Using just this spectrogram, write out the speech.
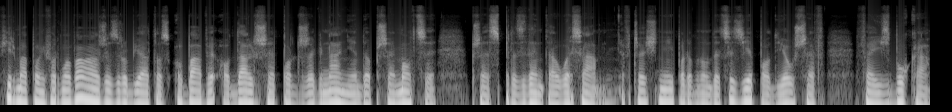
Firma poinformowała, że zrobiła to z obawy o dalsze podżegnanie do przemocy przez prezydenta USA. Wcześniej podobną decyzję podjął szef Facebooka.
